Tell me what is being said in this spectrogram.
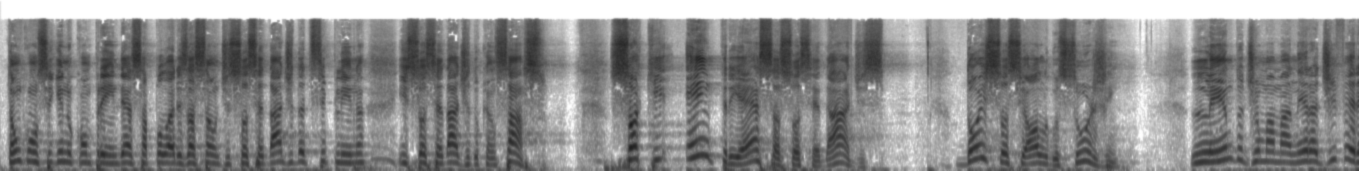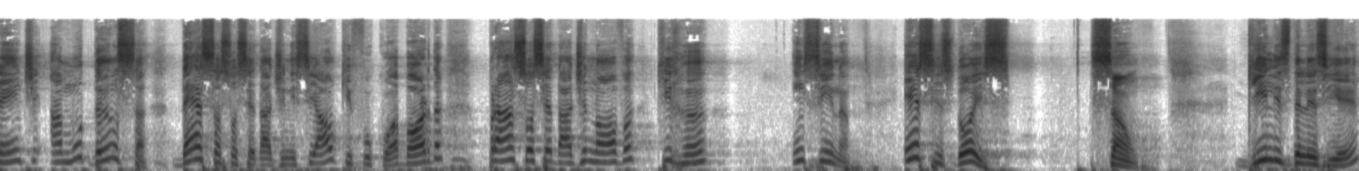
Estão conseguindo compreender essa polarização de sociedade da disciplina e sociedade do cansaço? Só que entre essas sociedades, dois sociólogos surgem lendo de uma maneira diferente a mudança dessa sociedade inicial que Foucault aborda para a sociedade nova que Han ensina. Esses dois são Gilles Deleuze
